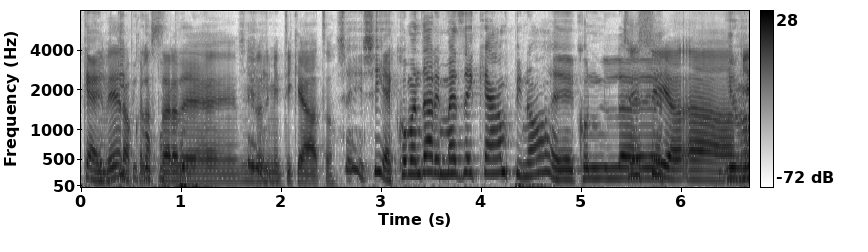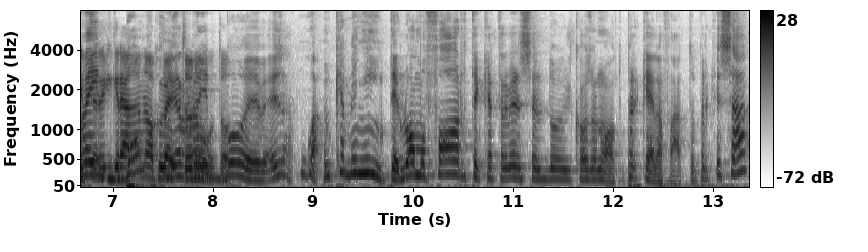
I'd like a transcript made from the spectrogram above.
che è, È il vero, quella storia popu- de... Sì. mi ero dimenticato. Sì, sì, è come andare in mezzo ai campi, no? E con il, Sì, sì, a- a il rebbo, grano a con il petto nudo. e- esatto, uguale, non cambia niente. L'uomo forte che attraversa il, il coso nuoto. Perché l'ha fatto? Perché sa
